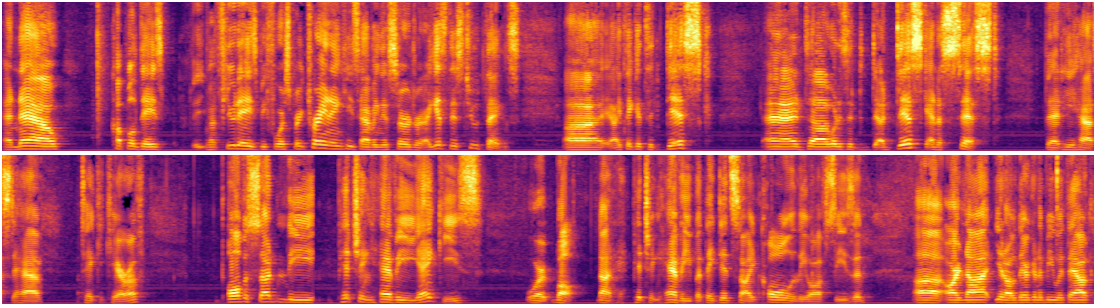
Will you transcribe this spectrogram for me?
and now a couple of days a few days before spring training he's having this surgery i guess there's two things uh, i think it's a disc and uh, what is it a disc and a cyst that he has to have taken care of all of a sudden the pitching heavy Yankees, or well, not pitching heavy, but they did sign Cole in the offseason, uh, are not, you know, they're going to be without,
